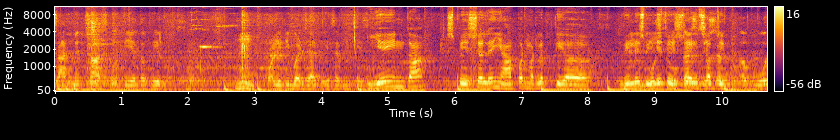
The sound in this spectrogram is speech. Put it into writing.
साथ में- छाछ होती है तो फिर हम्म। क्वालिटी बढ़ जाती है सभी चीज़ ये इनका स्पेशल है यहाँ पर मतलब विलेज फ़ूड स्पेशल सब्ज़ी। अब वो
